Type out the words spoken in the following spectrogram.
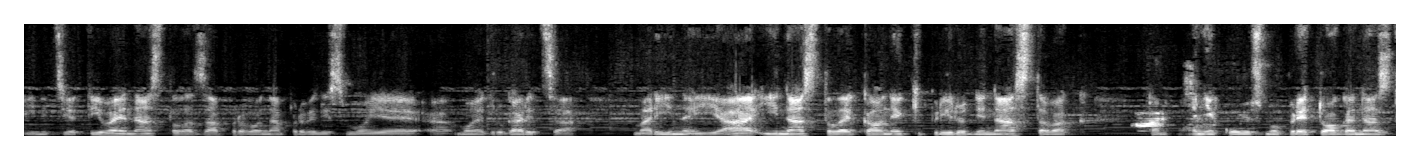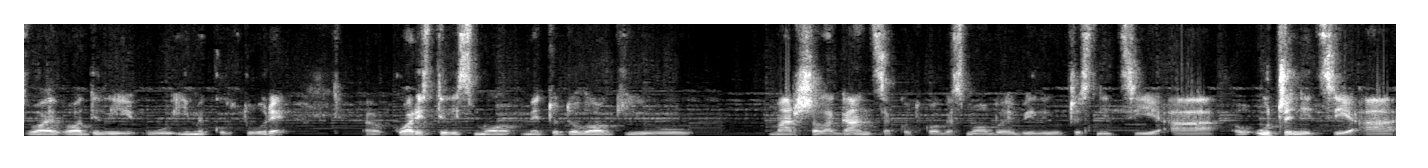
Inicijativa je nastala zapravo, napravili smo je moja drugarica Marina i ja i nastala je kao neki prirodni nastavak kampanje koju smo pre toga nas dvoje vodili u ime kulture. Koristili smo metodologiju Maršala Ganca, kod koga smo oboje bili učesnici, a, učenici, a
